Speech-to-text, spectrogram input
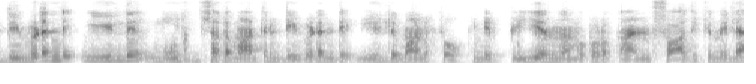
ഡിവിഡന്റ് ഈൽഡ് പൂജ്യം ശതമാനത്തിന് ഡിവിഡന്റ് ഈൽഡുമാണ് സ്റ്റോക്കിന്റെ പി എന്ന് നമുക്കിവിടെ കാണാൻ സാധിക്കുന്നില്ല.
